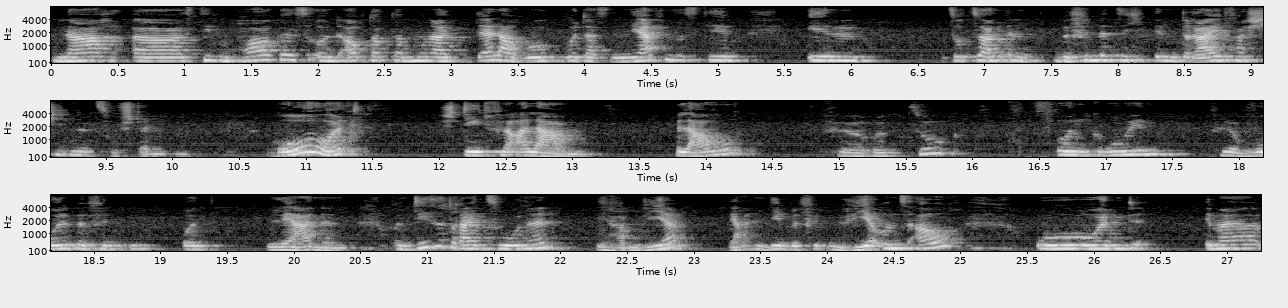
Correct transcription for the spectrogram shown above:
nach äh, Stephen Porges und auch Dr. Mona Delahooke wird das Nervensystem in sozusagen in, befindet sich in drei verschiedenen Zuständen. Rot steht für Alarm, Blau für Rückzug und Grün für Wohlbefinden und Lernen. Und diese drei Zonen, die haben wir, ja, in denen befinden wir uns auch. Und immer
